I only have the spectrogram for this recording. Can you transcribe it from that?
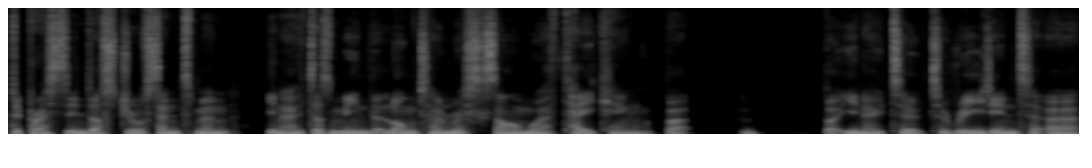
depressed industrial sentiment. You know, it doesn't mean that long-term risks aren't worth taking, but but you know, to to read into a,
